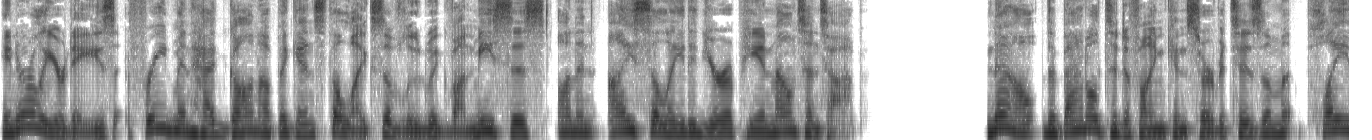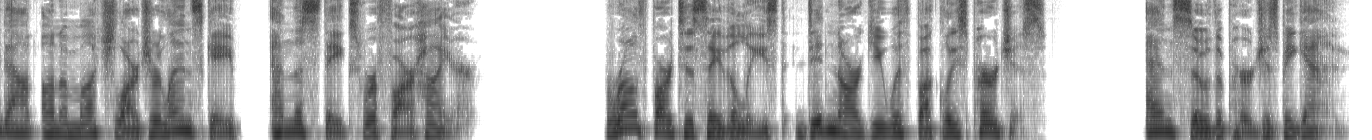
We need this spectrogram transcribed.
In earlier days, Friedman had gone up against the likes of Ludwig von Mises on an isolated European mountaintop. Now, the battle to define conservatism played out on a much larger landscape, and the stakes were far higher. Rothbard, to say the least, didn't argue with Buckley's purges. And so the purges began.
